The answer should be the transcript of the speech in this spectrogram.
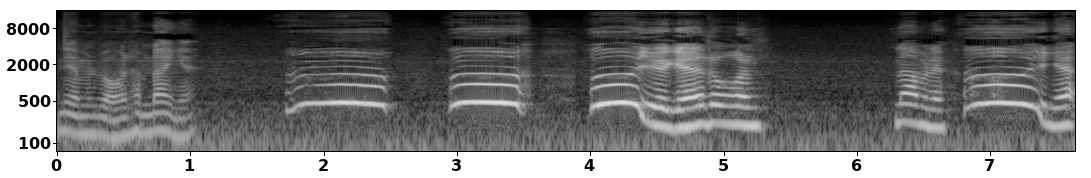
เนี่ยมันบอกว่าทำได้อย่างเงี้ยอื้ออื้อ อื้ออย่างเงี้ยทุกคนหน้ามันเลยเฮ้ออย่างเงี้ย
